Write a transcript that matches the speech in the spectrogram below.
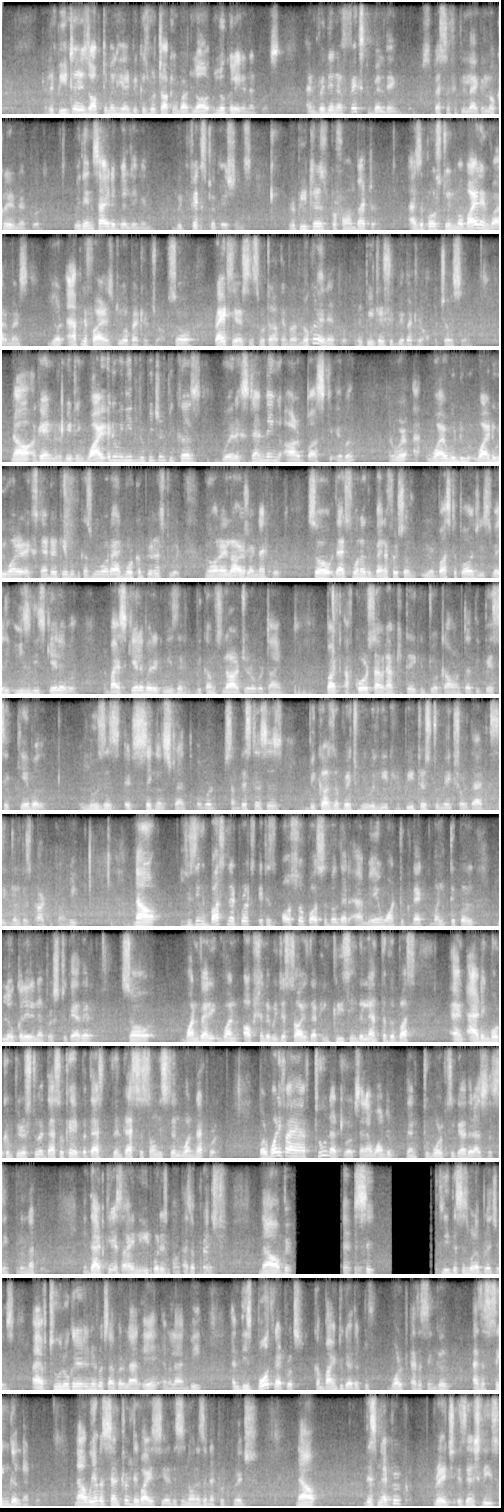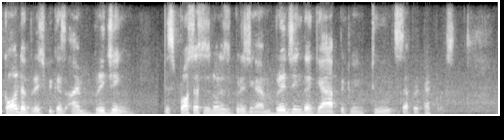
repeater is optimal here because we're talking about lo local area networks. And within a fixed building, specifically like a local area network, within inside a building and with fixed locations, repeaters perform better. As opposed to in mobile environments, your amplifiers do a better job. So right here, since we're talking about local area network, repeater should be a better choice here. Now, again, repeating, why do we need repeaters? Because we're extending our bus cable, and we're why would do why do we want to extend our cable? Because we want to add more computers to it. We want to enlarge our network. So that's one of the benefits of your bus topology. It's very easily scalable, and by scalable, it means that it becomes larger over time. But of course, I will have to take into account that the basic cable loses its signal strength over some distances because of which we will need repeaters to make sure that signal does not become weak. Now using bus networks it is also possible that I may want to connect multiple local area networks together. So one very one option that we just saw is that increasing the length of the bus and adding more computers to it that's okay but that's then that's just only still one network but what if i have two networks and i want them to work together as a single network in that case, I need what is known as a bridge. Now, basically, this is what a bridge is. I have two local area networks. I've got a LAN A and a LAN B, and these both networks combine together to work as a single as a single network. Now we have a central device here. This is known as a network bridge. Now, this network bridge essentially is called a bridge because I'm bridging. This process is known as bridging. I'm bridging the gap between two separate networks.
